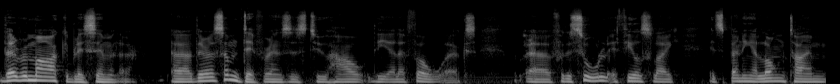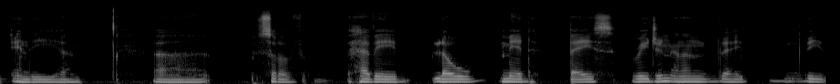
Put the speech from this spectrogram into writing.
They're remarkably similar. Uh, there are some differences to how the LFO works. uh, for the Sol, it feels like it's spending a long time in the um, uh, sort of heavy, low, mid bass region, and then they the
